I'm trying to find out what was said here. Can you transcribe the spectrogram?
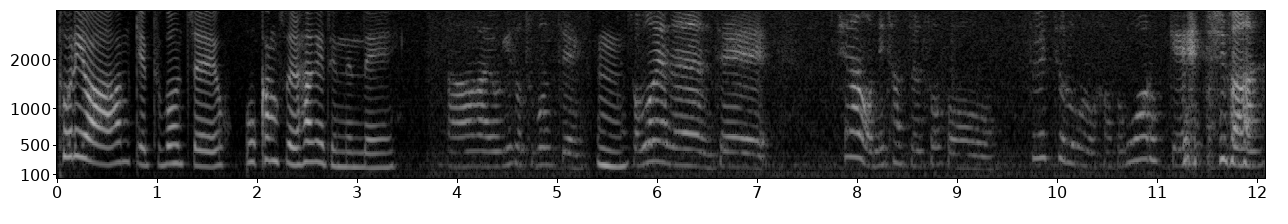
토리와 함께 두 번째 호- 호캉스를 하게 됐는데, 아, 여기서 두 번째. 음, 저번에는 제 친한 언니 찬스를 써서 스위트룸으로 가서 호화롭게 했지만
